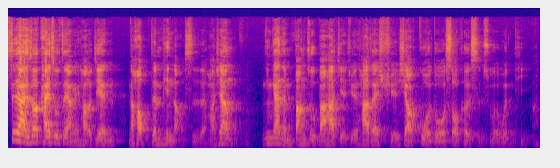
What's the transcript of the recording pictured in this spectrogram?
虽然说开出这两个条件，然后增聘老师的，好像应该能帮助巴哈解决他在学校过多授课时数的问题嘛。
